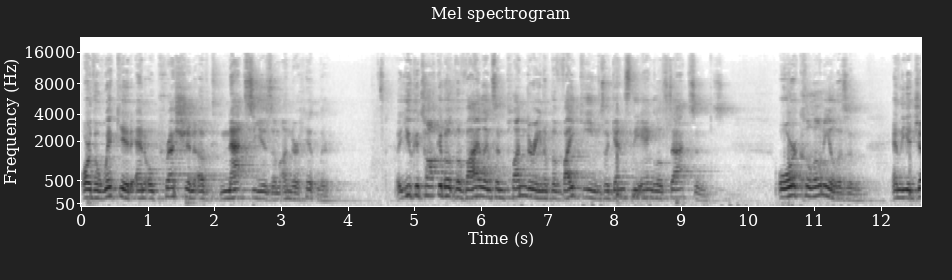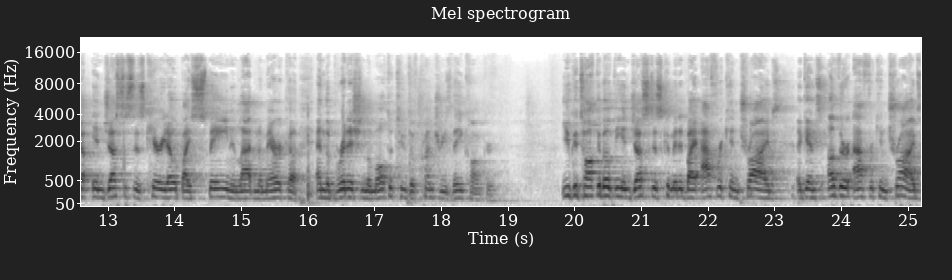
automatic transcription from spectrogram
or the wicked and oppression of Nazism under Hitler. You could talk about the violence and plundering of the Vikings against the Anglo Saxons, or colonialism and the injustices carried out by Spain in Latin America and the British in the multitudes of countries they conquered. You could talk about the injustice committed by African tribes against other African tribes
